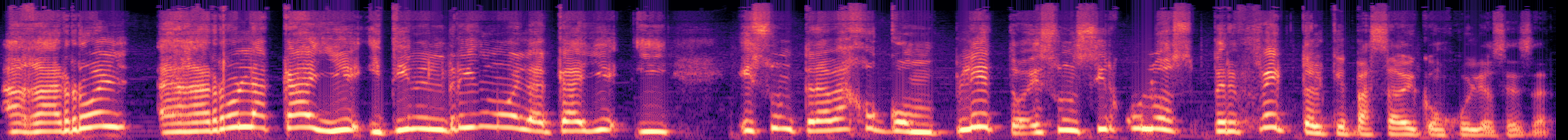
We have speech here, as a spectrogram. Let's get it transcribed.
agarró, el- agarró la calle y tiene el ritmo de la calle y es un trabajo completo, es un círculo perfecto el que pasa hoy con Julio César.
